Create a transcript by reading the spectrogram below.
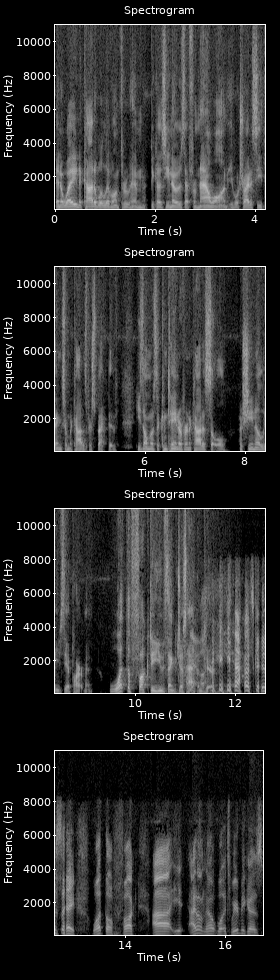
In a way, Nakata will live on through him because he knows that from now on, he will try to see things from Nakata's perspective. He's almost a container for Nakata's soul. Hoshino leaves the apartment. What the fuck do you think just happened yeah. here? yeah, I was gonna say, what the fuck? Uh, I don't know. Well, it's weird because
